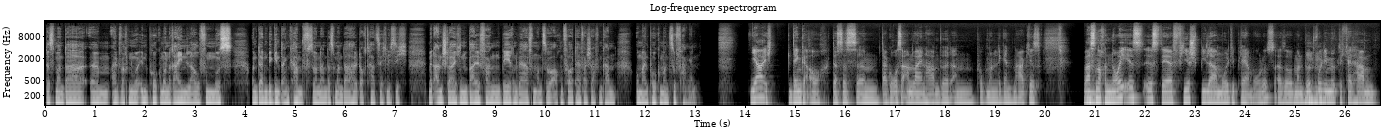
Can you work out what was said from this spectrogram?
Dass man da ähm, einfach nur in Pokémon reinlaufen muss und dann beginnt ein Kampf, sondern dass man da halt auch tatsächlich sich mit Anschleichen, Ball fangen, Beeren werfen und so auch einen Vorteil verschaffen kann, um ein Pokémon zu fangen. Ja, ich denke auch, dass es ähm, da große Anleihen haben wird an Pokémon Legenden Arceus. Was Mhm. noch neu ist, ist der Vierspieler-Multiplayer-Modus. Also man wird Mhm. wohl die Möglichkeit haben,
